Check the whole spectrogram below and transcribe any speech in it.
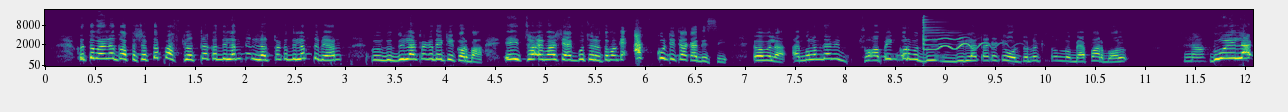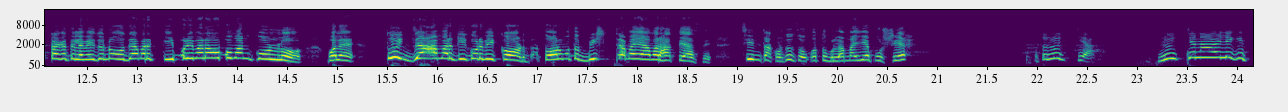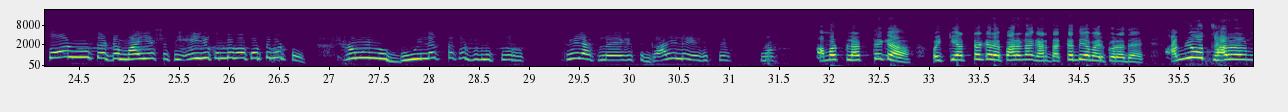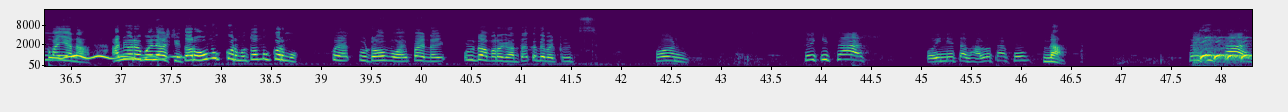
তোমার না গত সপ্তাহে পাঁচ লাখ টাকা দিলাম তিন লাখ টাকা দিলাম তুমি এখন দুই লাখ টাকা দিয়ে কি করবা? এই ছয় মাস এক বছরে তোমাকে এক কোটি টাকা দিছি। এবার বলা আমি বললাম যে আমি শপিং করব দুই লাখ টাকা কি ওর জন্য কিছু ব্যাপার বল? দুই লাখ টাকা দিলাম এই জন্য ও যে আমার কি পরিমাণে অপমান করল? বলে তুই যা আমার কি করবি কর তোর মতো বিশটা মাই আমার হাতে আছে। চিন্তা করছ কতগুলা মাইয়া পুষে? তো লুচ্চা লুচ্চা না হইলে কি তোর মতো একটা মাইয়ের সাথে এইরকম ব্যবহার করতে পারতো? সামান্য দুই লাখ টাকার জন্য তোর ফ্ল্যাট লয়ে গেছে গাড়ি লয়ে গেছে। না। আমার ফ্ল্যাট থেকে ওই কেয়ারটাকারে পারে না ঘাট ধাক্কা দিয়ে বাইর করে দেয়। আমিও ছাড়ার মাইয়া না। আমি ওরে বলে আসছি তোর অমুক করব তমুক করব ও এক ফুটও ভয় পায় নাই উল্টো আমার ঘাট ধাক্কা দিয়ে বাইর করে দিচ্ছে। হন তুই কি চাস ওই নেতা ভালো থাকুক? না। তুই কি চাস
